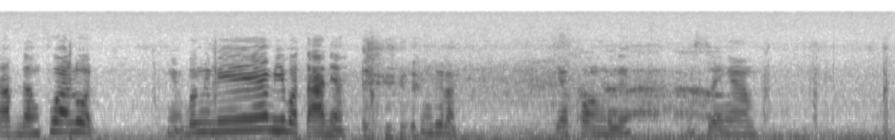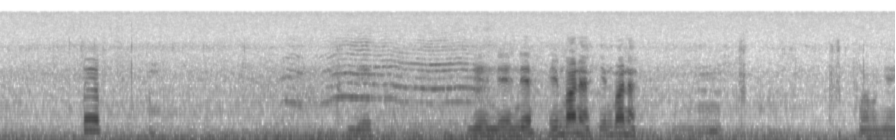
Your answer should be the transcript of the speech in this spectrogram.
จับดังฟัวโลดเนี่ยเบิ้งได้แม่มีบ่ตาเนี่ยลองดูล่ะเจียคลองไปเลยมันสวยงามปึ๊บเด้เด้เด้เด้เห็นบ่น่ะเห็นบ่น่ะอืมมาบักใหญ่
